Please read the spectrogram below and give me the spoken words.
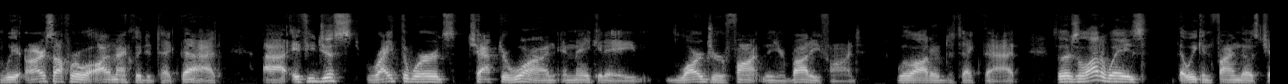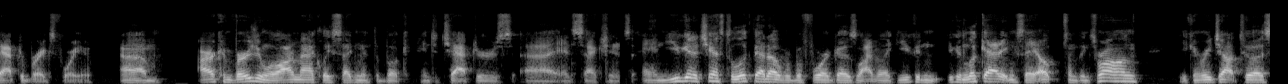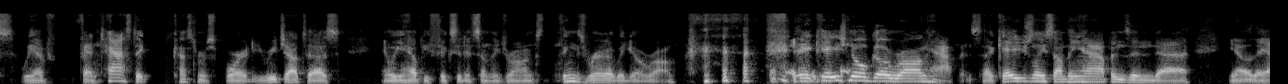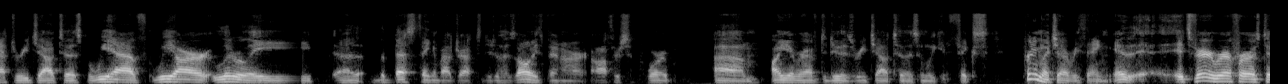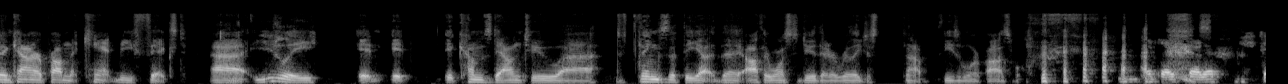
We our software will automatically detect that. Uh, if you just write the words chapter one and make it a larger font than your body font, we'll auto detect that. So there's a lot of ways that we can find those chapter breaks for you. Um, our conversion will automatically segment the book into chapters uh, and sections, and you get a chance to look that over before it goes live. Like you can you can look at it and say, "Oh, something's wrong." You can reach out to us. We have fantastic customer support. You reach out to us, and we can help you fix it if something's wrong. Things rarely go wrong. An occasional go wrong happens. Occasionally something happens, and uh, you know they have to reach out to us. But we have we are literally uh, the best thing about Draft Digital has always been our author support. Um, all you ever have to do is reach out to us, and we can fix pretty much everything. It, it's very rare for us to encounter a problem that can't be fixed. Uh, usually, it it it comes down to uh, things that the uh, the author wants to do that are really just not feasible or possible. okay, fair enough.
